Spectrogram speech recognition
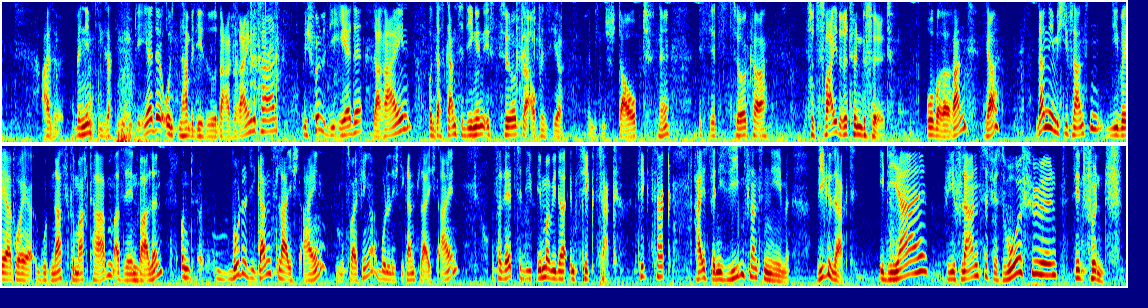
Also, man nimmt, wie gesagt, diese gute Erde. Unten haben wir diese Sonage reingetan. Und ich fülle die Erde da rein. Und das ganze Ding ist circa, auch wenn es hier ein bisschen staubt, ne, ist jetzt circa zu zwei Dritteln gefüllt. Oberer Rand, ja. Dann nehme ich die Pflanzen, die wir ja vorher gut nass gemacht haben, also den Ballen, und äh, buddel die ganz leicht ein. Mit zwei Fingern buddel ich die ganz leicht ein und versetze die immer wieder im Zickzack. Zickzack heißt, wenn ich sieben Pflanzen nehme, wie gesagt, ideal für die Pflanze, fürs Wohlfühlen sind fünf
